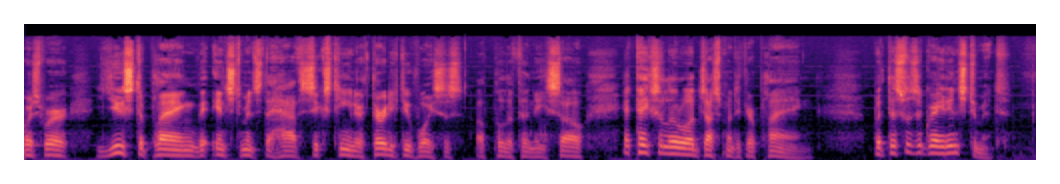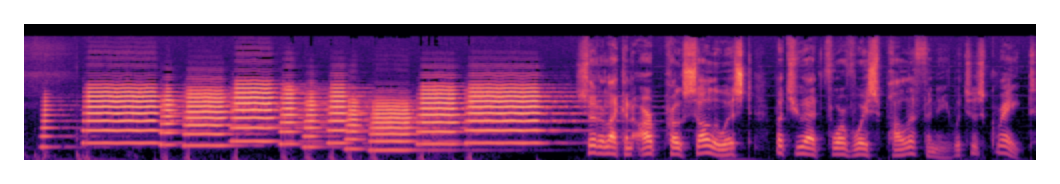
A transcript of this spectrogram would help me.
Course, we're used to playing the instruments that have 16 or 32 voices of polyphony, so it takes a little adjustment if you're playing. But this was a great instrument. Sort of like an ARP Pro soloist, but you had four voice polyphony, which was great.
